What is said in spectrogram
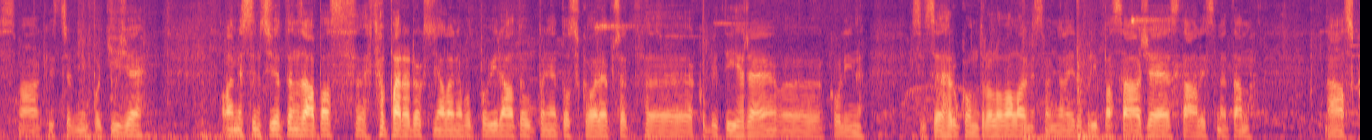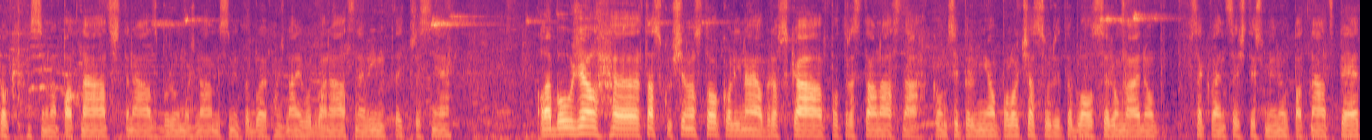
s nějaký střední potíže ale myslím si, že ten zápas, je to paradoxně, ale neodpovídá to úplně to skóre před eh, jakoby té hře. Eh, Kolín sice hru kontroloval, ale my jsme měli dobrý pasáže, stáli jsme tam náskok, myslím na 15, 14 bodů, možná, myslím, že to bylo možná i o 12, nevím teď přesně. Ale bohužel eh, ta zkušenost toho Kolína je obrovská, potrestal nás na konci prvního poločasu, kdy to bylo 7 na 1 v sekvence 4 minut, 15-5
